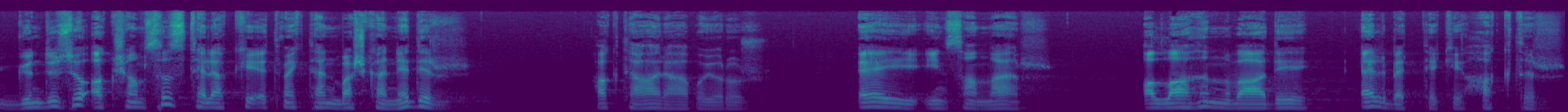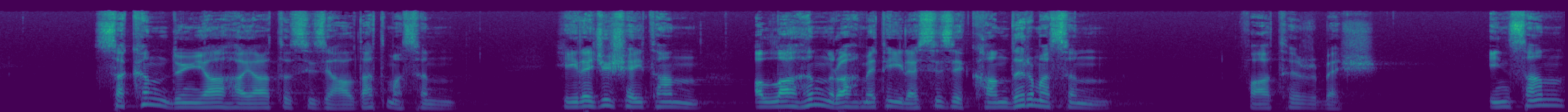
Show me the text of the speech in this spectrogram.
gündüzü akşamsız telakki etmekten başka nedir? Hak Teala buyurur. Ey insanlar! Allah'ın vaadi elbette ki haktır. Sakın dünya hayatı sizi aldatmasın. Hileci şeytan Allah'ın rahmetiyle sizi kandırmasın. Fatır 5 İnsan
